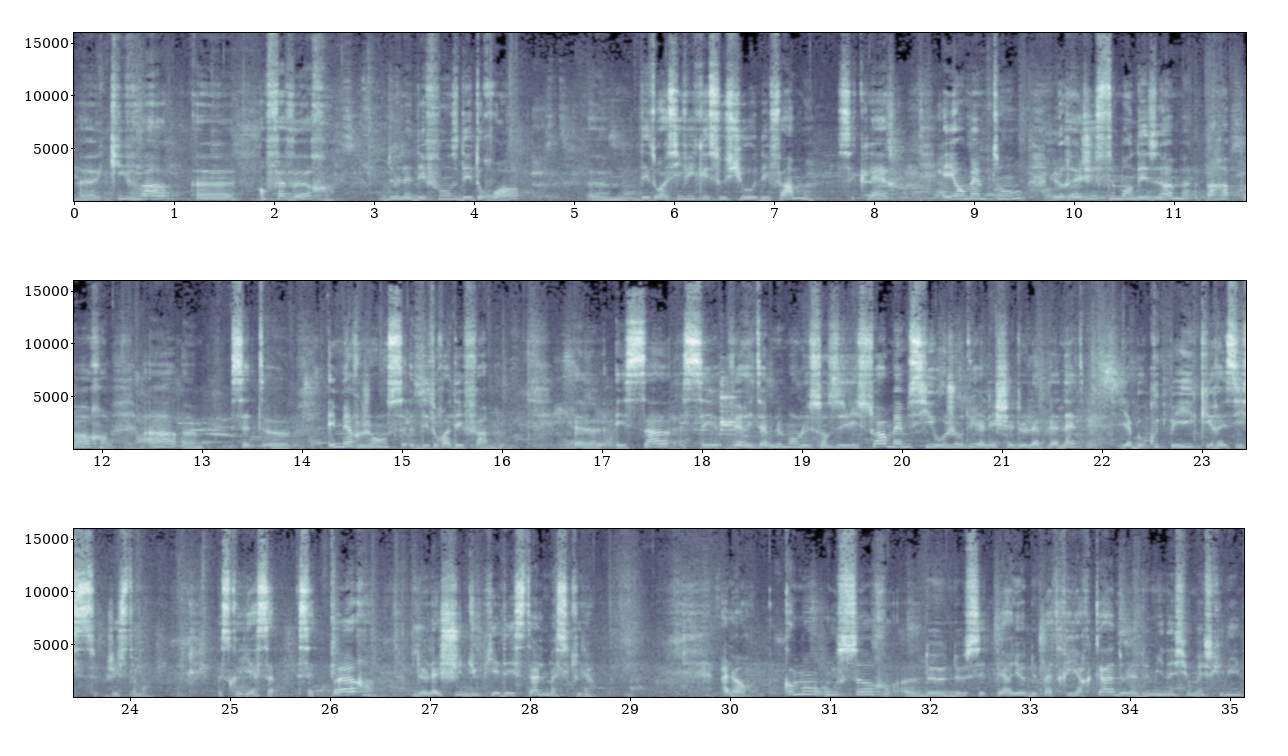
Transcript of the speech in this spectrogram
euh, qui va euh, en faveur de la défense des droits, des droits civiques et sociaux des femmes, c'est clair, et en même temps le réajustement des hommes par rapport à cette émergence des droits des femmes. Euh, et ça, c'est véritablement le sens de l'histoire, même si aujourd'hui, à l'échelle de la planète, il y a beaucoup de pays qui résistent, justement. Parce qu'il y a cette peur de la chute du piédestal masculin. Alors, comment on sort de, cette période de patriarcat, de la domination masculine?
